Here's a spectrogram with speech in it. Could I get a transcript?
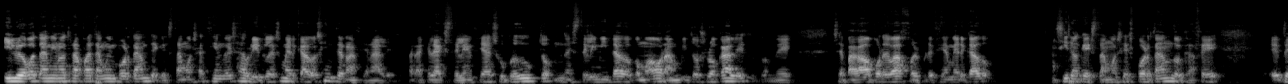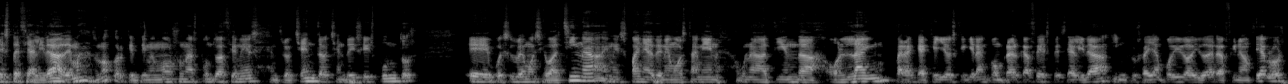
Y luego también otra pata muy importante que estamos haciendo es abrirles mercados internacionales para que la excelencia de su producto no esté limitado como ahora a ámbitos locales, donde se pagaba por debajo el precio de mercado, sino que estamos exportando café eh, de especialidad además, ¿no? Porque tenemos unas puntuaciones entre 80 y 86 puntos eh, pues lo hemos llevado a China. En España tenemos también una tienda online para que aquellos que quieran comprar café de especialidad incluso hayan podido ayudar a financiarlos.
